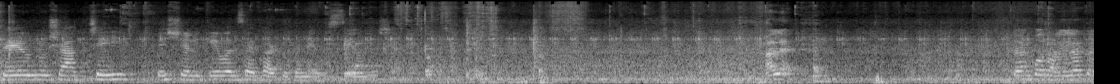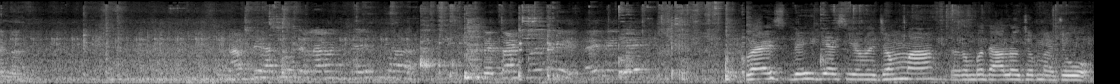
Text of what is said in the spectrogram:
સેવનું શાક છે એ સ્પેશિયલ કેવલ સાહેબ ભાટું બનાવ્યું સેવનું શાક. ગાઈસ બેહી ગયા છીએ હવે જમવા. તો તમે બધા હાલો જમવા જુઓ.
